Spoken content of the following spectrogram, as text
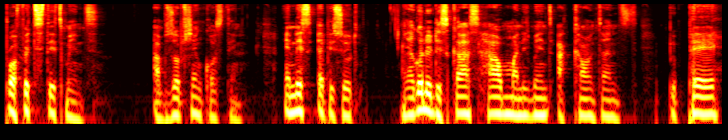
profit statement, absorption costing. In this episode, we are going to discuss how management accountants prepare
